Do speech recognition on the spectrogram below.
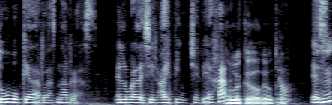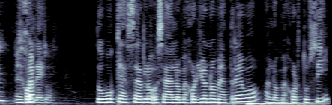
tuvo que dar las nalgas. En lugar de decir, ay, pinche vieja, No le quedó de otra. ¿no? Es, híjole, exacto. tuvo que hacerlo, o sea, a lo mejor yo no me atrevo, a lo mejor tú sí,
